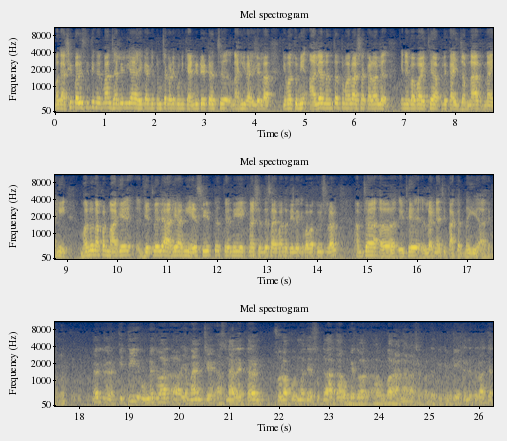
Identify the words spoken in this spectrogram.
मग अशी परिस्थिती निर्माण झालेली आहे का की तुमच्याकडे कोणी कॅन्डिडेटच नाही राहिलेला? किंवा तुम्ही आल्यानंतर तुम्हाला असं कळालं की नाही बाबा इथे आपले काही जमणार नाही? म्हणून आपण मागे घेतलेले आहे आणि हे सीट त्यांनी एकनाथ शिंदे साहेबांना दिले की बाबा तूच लढ. आमच्या इथे लढण्याची ताकद नाही आहे म्हणून. किती उमेदवार एम आय एमचे असणार आहेत? कारण सोलापूरमध्ये सुद्धा आता उमेदवार उभा राहणार अशा पद्धतीने. म्हणजे एकंदरीत राज्यात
